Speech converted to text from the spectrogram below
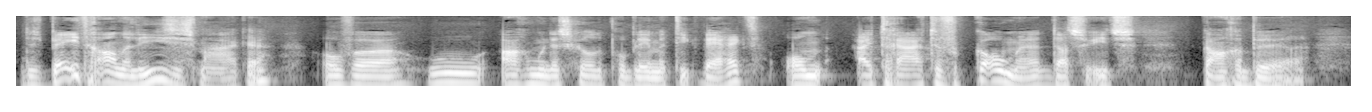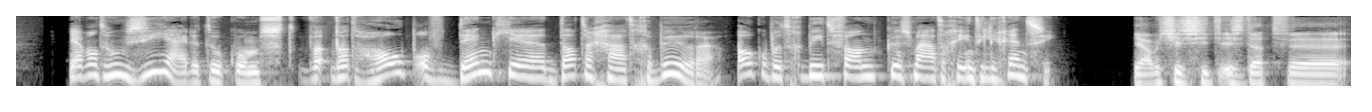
dus betere analyses maken over hoe armoede- en schuldenproblematiek werkt. Om uiteraard te voorkomen dat zoiets kan gebeuren. Ja, want hoe zie jij de toekomst? Wat, hoop of denk je dat er gaat gebeuren? Ook op het gebied van kunstmatige intelligentie. Ja, wat je ziet is dat we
